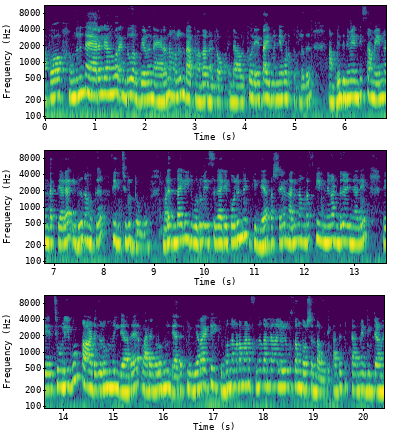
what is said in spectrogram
അപ്പോൾ ഒന്നിനും നേരമില്ല എന്ന് പറയുന്നത് വെറുതെയാണ്. നേരം നമ്മൾ ഉണ്ടാക്കണതാണ് കേട്ടോ. എല്ലാവർക്കും ഒരേ ടൈം തന്നെ കൊടുത്തിട്ടുള്ളത്. നമ്മൾ ഇതിനു വേണ്ടി സമയം കണ്ടെത്തിയാൽ ഇത് നമുക്ക് തിരിച്ചു കിട്ടുള്ളൂ. നമ്മൾ എന്തായാലും ഇരുപത് വയസ്സുകാരെ പോലും ഇരിക്കില്ല. പക്ഷേ എന്നാലും നമ്മുടെ സ്കിന്ന് കണ്ടു കഴിഞ്ഞാൽ ചുളിവും പാടുകളൊന്നും ഇല്ലാതെ വരകളൊന്നും ഇല്ലാതെ ക്ലിയർ ആയിട്ട് ഇരിക്കുമ്പോൾ നമ്മുടെ മനസ്സിന് തന്നെ നല്ലൊരു സന്തോഷം ഉണ്ടാവില്ലേ? അത് കിട്ടാൻ വേണ്ടിയിട്ടാണ്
